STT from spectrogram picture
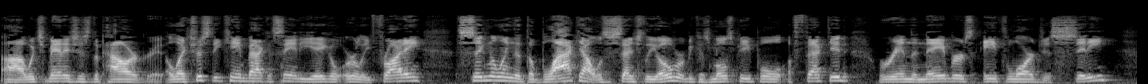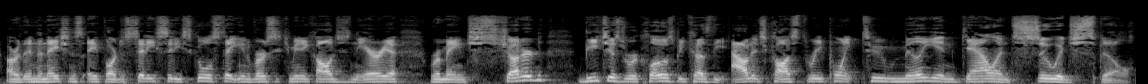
uh, which manages the power grid. Electricity came back at San Diego early Friday, signaling that the blackout was essentially over because most people affected were in the neighbor's eighth largest city or in the nation's eighth largest city. City schools, state universities, community colleges in the area remained shuttered. Beaches were closed because the outage caused 3.2 million gallon sewage spill.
